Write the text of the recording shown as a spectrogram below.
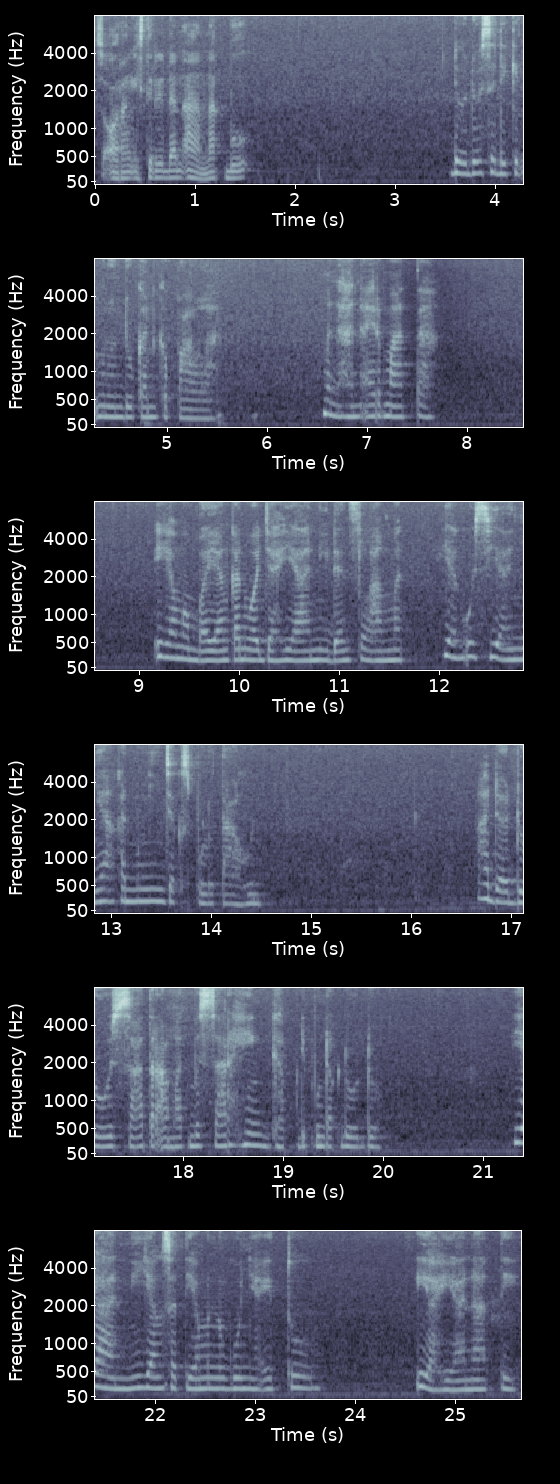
Seorang istri dan anak, Bu. Dodo sedikit menundukkan kepala, menahan air mata. Ia membayangkan wajah Yani dan Selamat yang usianya akan menginjak 10 tahun. Ada dosa teramat besar hinggap di pundak Dodo. Yani yang setia menunggunya itu, ia hianati.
